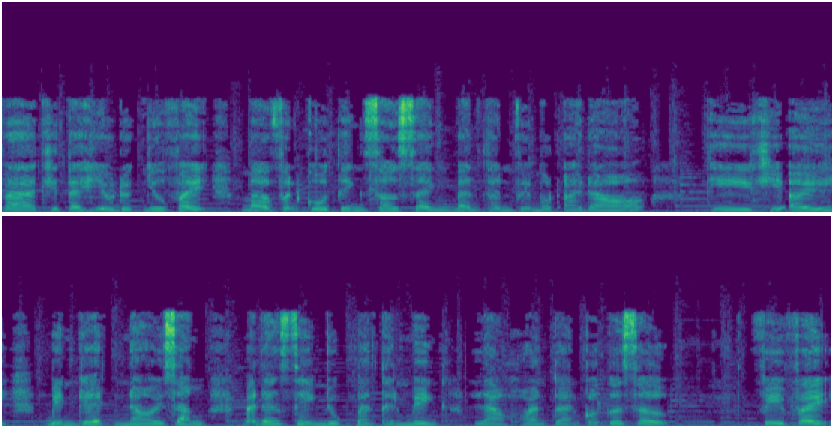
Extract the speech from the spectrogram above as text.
Và khi ta hiểu được như vậy mà vẫn cố tình so sánh bản thân với một ai đó, thì khi ấy Bill Gates nói rằng bạn đang sỉ nhục bản thân mình là hoàn toàn có cơ sở. Vì vậy,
